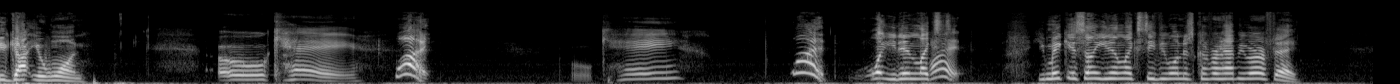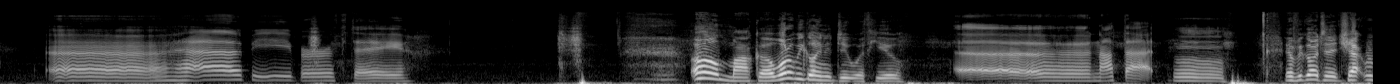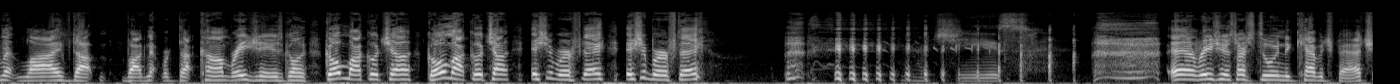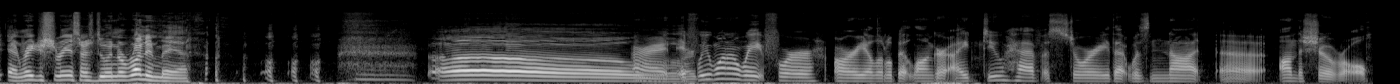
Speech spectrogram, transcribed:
You got your one. Okay. What? Okay. What? What you didn't like? What? You make it sound you didn't like Stevie Wonder's cover "Happy Birthday." Uh, happy birthday. Oh, Mako, what are we going to do with you? Uh, not that. If we go to the chat room at live.vognetwork.com, Raging is going, Go Mako chan, go Mako chan, it's your birthday, it's your birthday. Jeez. and Raging starts doing the Cabbage Patch, and Ranger Serena starts doing the Running Man. oh. All right. If we want to wait for Ari a little bit longer, I do have a story that was not uh, on the show roll.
